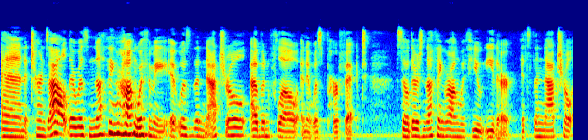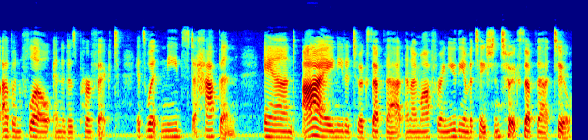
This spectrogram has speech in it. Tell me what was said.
And it turns out there was nothing wrong with me. It was the natural ebb and flow, and it was perfect. So there's nothing wrong with you either. It's the natural ebb and flow, and it is perfect. It's what needs to happen. And I needed to accept that, and I'm offering you the invitation to accept that too.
